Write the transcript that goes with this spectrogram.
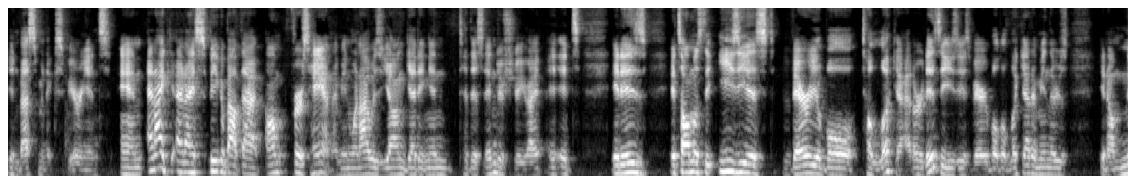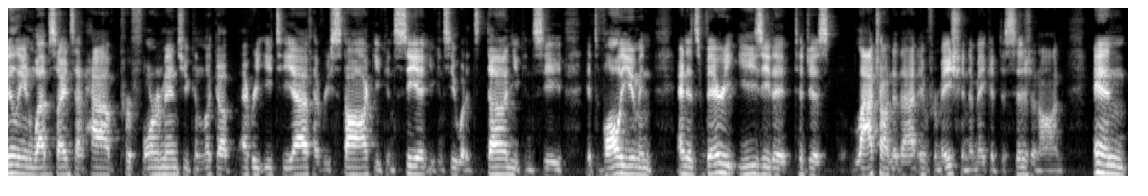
investment experience and and i and i speak about that um, firsthand i mean when i was young getting into this industry right it's it is it's almost the easiest variable to look at, or it is the easiest variable to look at. I mean, there's you know a million websites that have performance. You can look up every ETF, every stock. You can see it. You can see what it's done. You can see its volume, and and it's very easy to to just latch onto that information to make a decision on. And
